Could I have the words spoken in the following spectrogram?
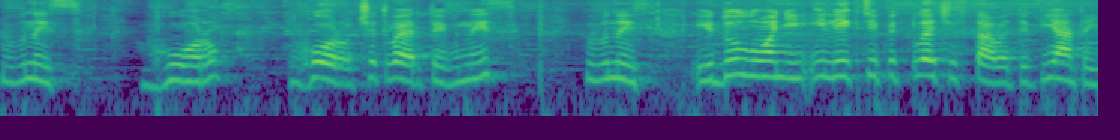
вниз, вгору, вгору. Четвертий вниз, вниз. І долоні, і лікті під плечі ставити. П'ятий.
